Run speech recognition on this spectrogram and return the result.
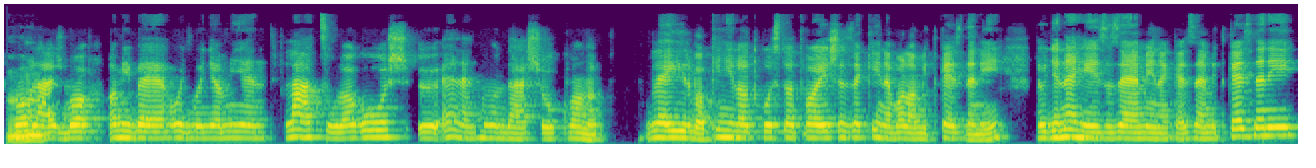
uh-huh. vallásban, amiben, hogy mondjam, milyen látszólagos ö, ellentmondások vannak leírva, kinyilatkoztatva, és ezzel kéne valamit kezdeni, de ugye nehéz az elmének ezzel mit kezdeni,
